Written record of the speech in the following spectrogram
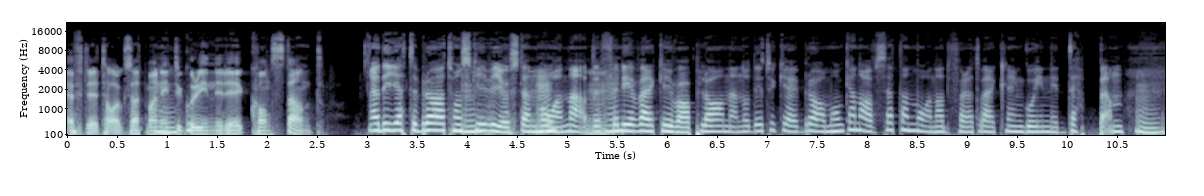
efter ett tag så att man Mm. inte går in i det konstant. Ja, det är jättebra att hon Mm. skriver just en Mm. månad, Mm. för det verkar ju vara planen och det tycker jag är bra. Om hon kan avsätta en månad för att verkligen gå in i deppen Mm.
